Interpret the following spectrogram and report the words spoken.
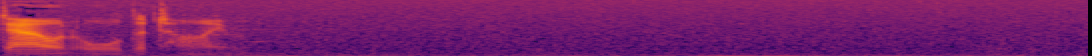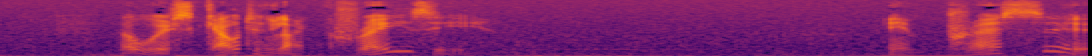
down all the time. Oh, we're scouting like crazy. Impressive.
